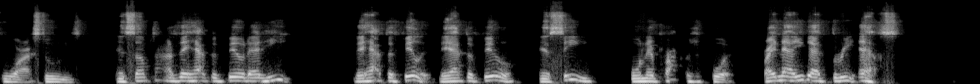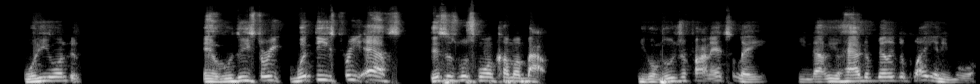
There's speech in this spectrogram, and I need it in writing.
for our students. And sometimes they have to feel that heat. They have to feel it. They have to feel and see on their progress report. Right now, you got three Fs. What are you going to do? And with these three, with these three Fs, this is what's going to come about. You're going to lose your financial aid. You know, you have the ability to play anymore.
